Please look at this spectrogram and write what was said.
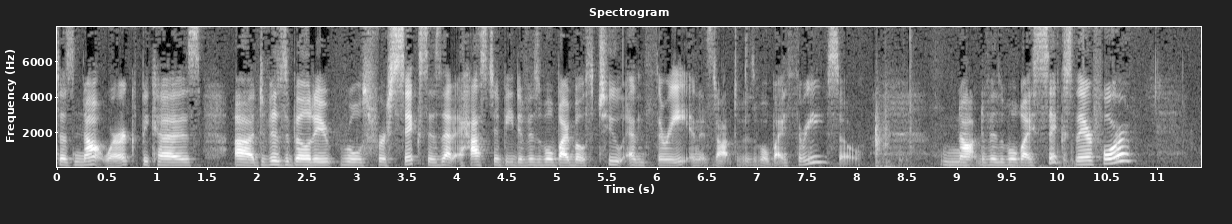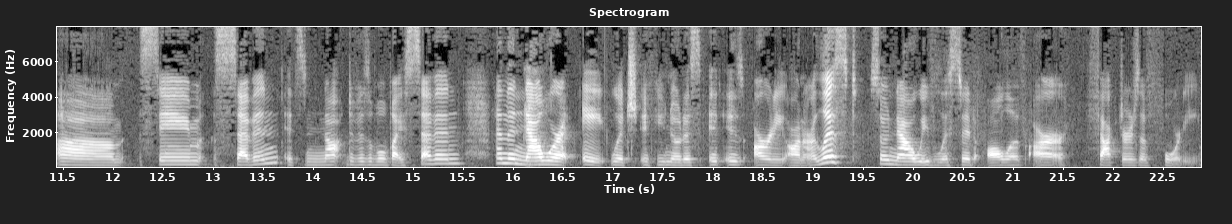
does not work because uh, divisibility rules for 6 is that it has to be divisible by both 2 and 3, and it's not divisible by 3, so not divisible by 6, therefore. Um, same 7, it's not divisible by 7. And then now we're at 8, which, if you notice, it is already on our list. So now we've listed all of our factors of 40.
